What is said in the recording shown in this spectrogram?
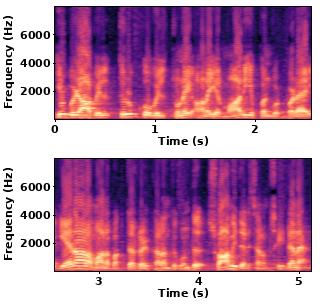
இவ்விழாவில் திருக்கோவில் துணை ஆணையர் மாரியப்பன் உட்பட ஏராளமான பக்தர்கள் கலந்து கொண்டு சுவாமி தரிசனம் செய்தனர்.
